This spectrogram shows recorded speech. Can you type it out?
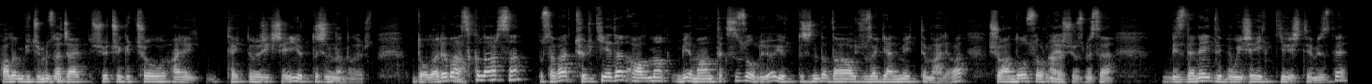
Alım gücümüz acayip düşüyor. Çünkü çoğu hani teknolojik şeyi yurt dışından alıyoruz. Doları baskılarsan bu sefer Türkiye'den almak bir mantıksız oluyor. Yurt dışında daha ucuza gelme ihtimali var. Şu anda o sorunu Evet. yaşıyoruz. Mesela bizde neydi bu işe ilk giriştiğimizde?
